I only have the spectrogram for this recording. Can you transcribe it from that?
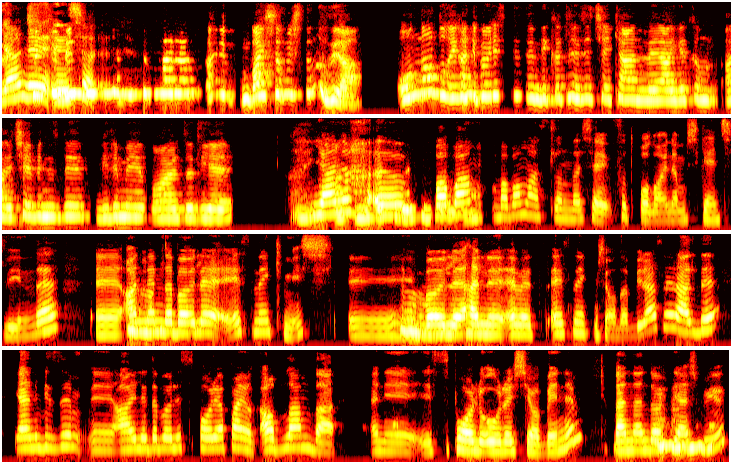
Yani Çünkü e, itibaren hani başlamıştınız ya. Ondan dolayı hani böyle sizin dikkatinizi çeken veya yakın çevrenizde biri mi vardı diye Yani e, şey babam babam aslında şey futbol oynamış gençliğinde. E, hı. annem de böyle esnekmiş. E, Hı. böyle hani evet esnekmiş o da biraz herhalde. Yani bizim e, ailede böyle spor yapan yok. Ablam da hani sporla uğraşıyor benim. Benden Hı 4 yaş büyük.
